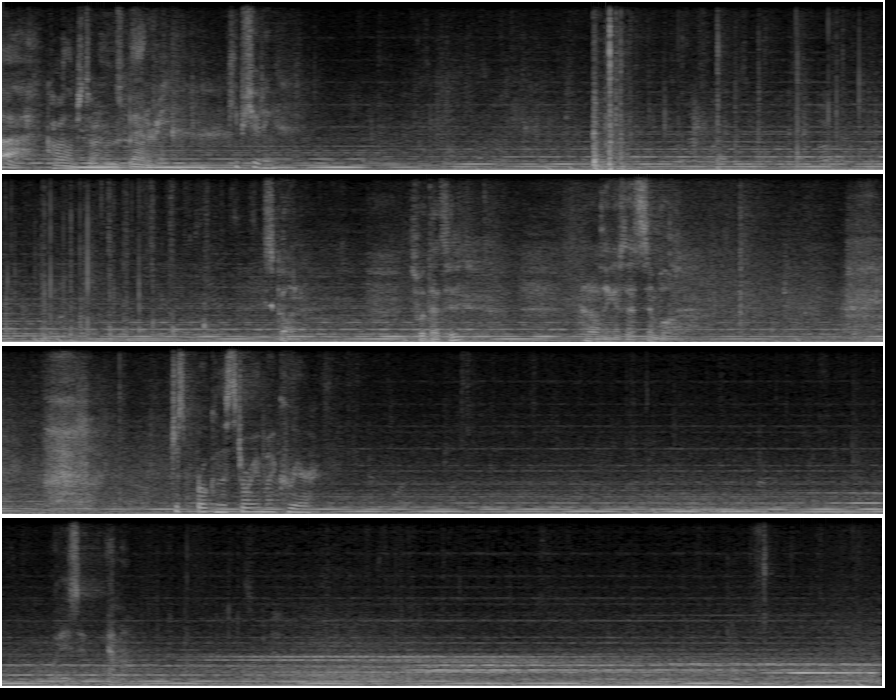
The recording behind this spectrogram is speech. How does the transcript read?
Ah, Carl, I'm starting to lose battery. Keep shooting. He's gone. So what, that's it? I don't think it's that simple. Just broken the story of my career.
